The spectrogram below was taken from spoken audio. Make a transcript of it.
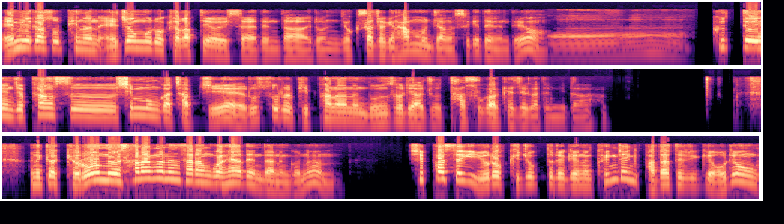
에밀과 소피는 애정으로 결합되어 있어야 된다 이런 역사적인 한 문장을 쓰게 되는데요. 오. 그때 이제 프랑스 신문과 잡지에 루소를 비판하는 논설이 아주 다수가 게재가 됩니다. 그러니까 결혼을 사랑하는 사람과 해야 된다는 거는 18세기 유럽 귀족들에게는 굉장히 받아들이기 어려운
